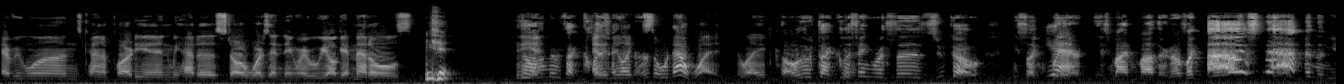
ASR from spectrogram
Everyone's kind of partying. We had a Star Wars ending where we all get medals. No, and there was that And then you're like, cliffhanger. so now what? Like, oh, there was that cliffhanger with uh, Zuko. He's like, Yeah. where is my mother? And I was like, oh snap! And then you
